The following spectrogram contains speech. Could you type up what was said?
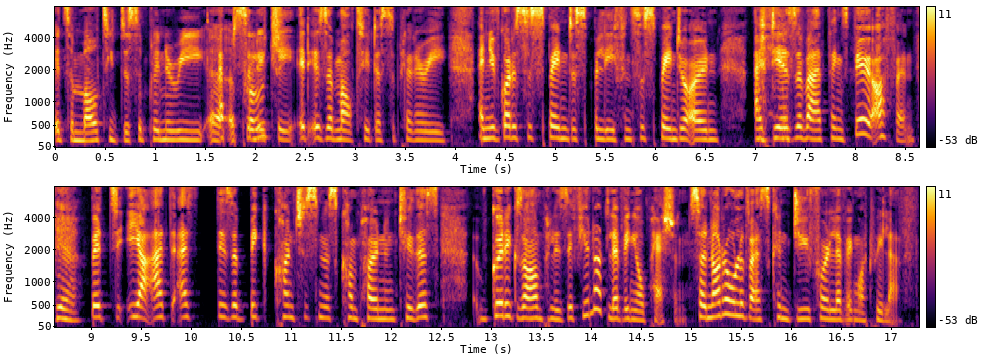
it's a multidisciplinary uh, approach? Absolutely. It is a multidisciplinary, and you've got to suspend disbelief and suspend your own ideas about things very often. Yeah. But yeah, I, I, there's a big consciousness component to this. A good example is if you're not living your passion. So not all of us can do for a living what we love.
